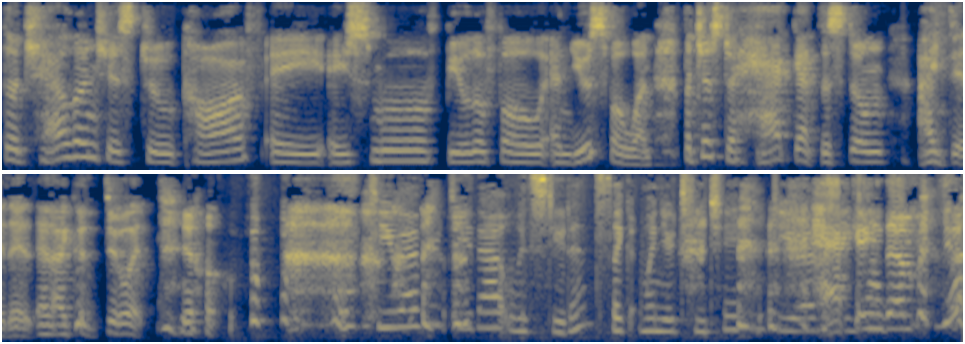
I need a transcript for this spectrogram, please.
the challenge is to carve a, a smooth, beautiful, and useful one. But just to hack at the stone, I did it, and I could do it. You know? do you ever do that with students? Like when you're teaching, do you ever hacking them? Yeah.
